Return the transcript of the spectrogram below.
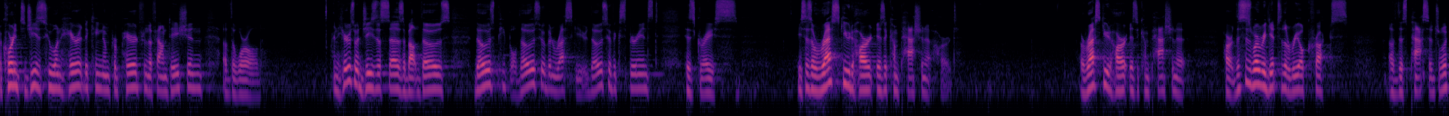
according to Jesus, who inherit the kingdom prepared from the foundation of the world. And here's what Jesus says about those, those people, those who have been rescued, those who have experienced his grace. He says, A rescued heart is a compassionate heart. A rescued heart is a compassionate heart. This is where we get to the real crux of this passage. Look,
